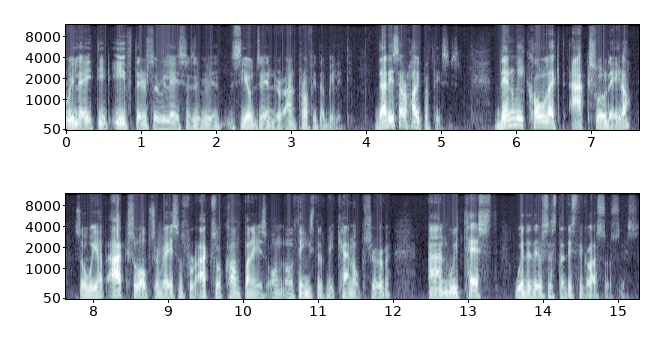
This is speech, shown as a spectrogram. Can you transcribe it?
related if there's a relationship between CEO gender and profitability. That is our hypothesis. Then we collect actual data. So we have actual observations for actual companies on, on things that we can observe and we test whether there's a statistical association.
